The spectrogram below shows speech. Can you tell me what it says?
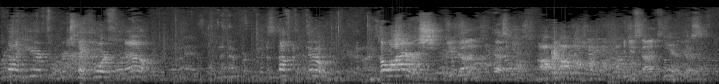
We're not here for Richmond Court for now. Got stuff to do. Go Irish. Are you done? Yes. Can you sign something? Yes.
